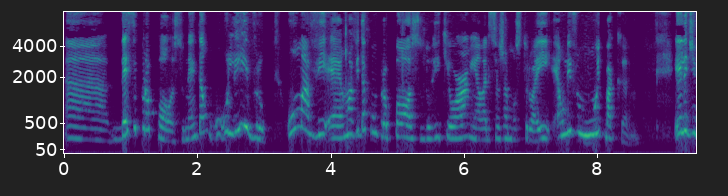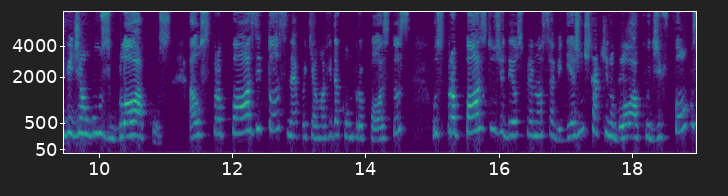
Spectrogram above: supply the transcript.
ah, desse propósito, né? Então, o, livro, uma, Vi... é, uma Vida com Propósito, do Rick Warren, a Larissa já mostrou aí, é um livro muito bacana. Ele divide em alguns blocos aos propósitos, né? Porque é uma vida com propósitos os propósitos de Deus para a nossa vida. E a gente está aqui no bloco de fomos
